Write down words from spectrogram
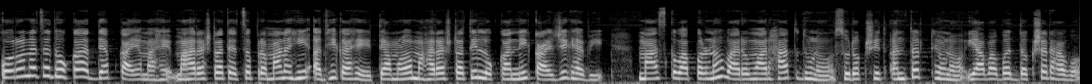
कोरोनाचा धोका अद्याप कायम आहे. महाराष्ट्रात याचं प्रमाणही अधिक आहे. त्यामुळं महाराष्ट्रातील लोकांनी काळजी घ्यावी. मास्क वापरणं वारंवार हात धुणं सुरक्षित अंतर ठेवणं याबाबत दक्ष राहावं.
